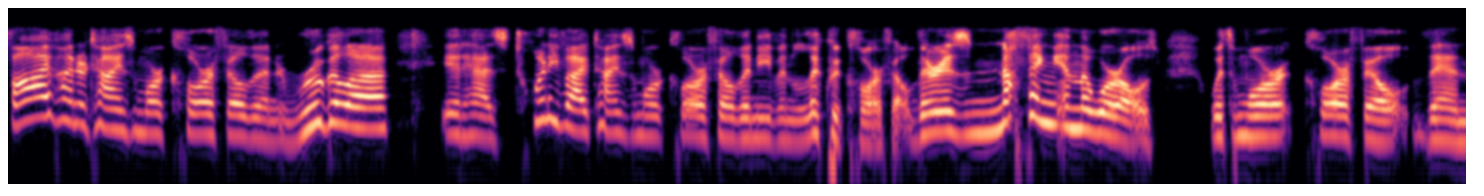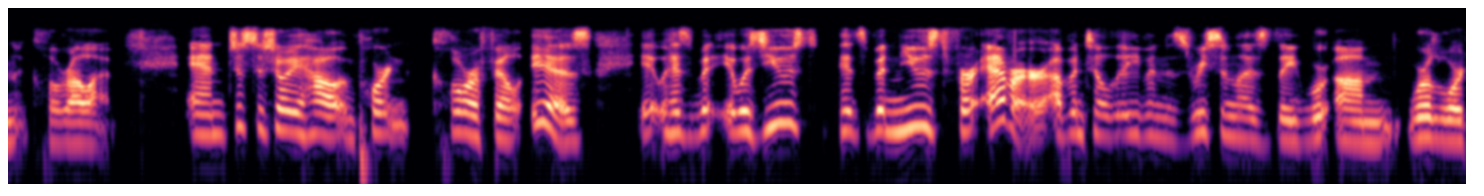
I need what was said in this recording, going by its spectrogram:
500 times more chlorophyll than arugula. It has 25 times more chlorophyll than even liquid chlorophyll. There is nothing in the world with more chlorophyll than chlorella. And just to show you how important chlorophyll is, it has been it was used it's been used forever up until even as recent as the um, World War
